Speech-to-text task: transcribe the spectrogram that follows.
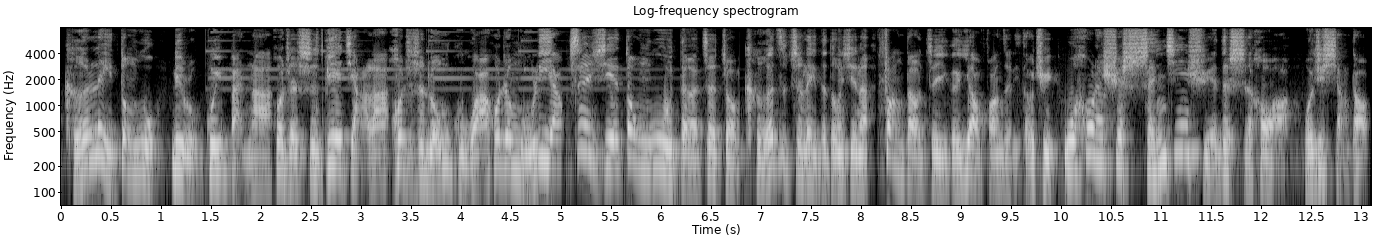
壳类动物，例如龟板啦，或者是鳖甲啦，或者是龙骨啊，或者牡蛎啊这些动物的这种壳子之类的东西呢，放到这个药方子里头去。我后来学神经学的时候啊，我就想到。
